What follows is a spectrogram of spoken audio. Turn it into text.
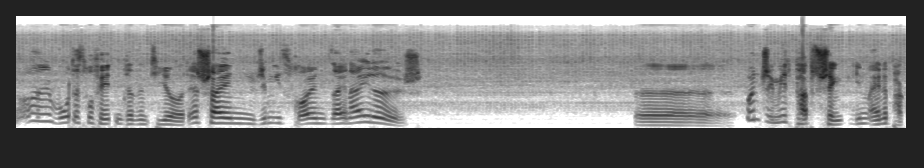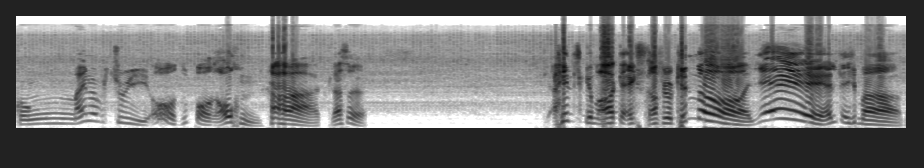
Ja, Wort des Propheten präsentiert. Es scheint, Jimmys Freund sei neidisch. Äh, und Jimmys Paps schenkt ihm eine Packung Minor Victory. Oh, super, rauchen. Haha, klasse. Die einzige Marke extra für Kinder. Yay, endlich mal.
